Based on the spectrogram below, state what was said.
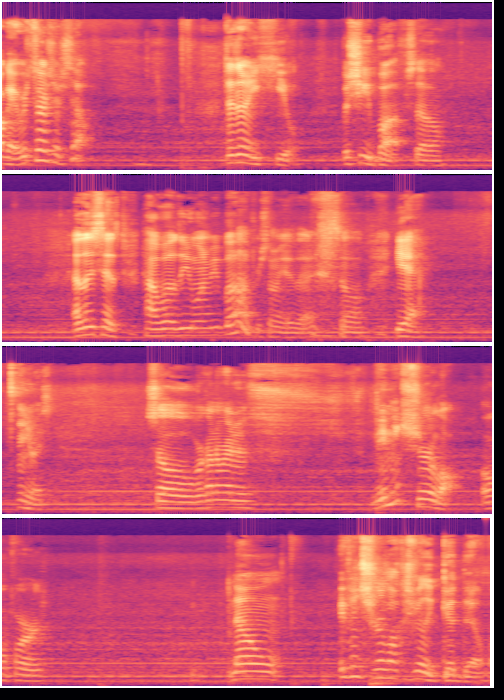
Okay, restores herself. Doesn't really heal. But she buff, so. At least says, how well do you want to be buffed? Or something like that. So, yeah. Anyways. So, we're gonna rid of. Maybe Sherlock over. No. Even Sherlock is really good, though.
